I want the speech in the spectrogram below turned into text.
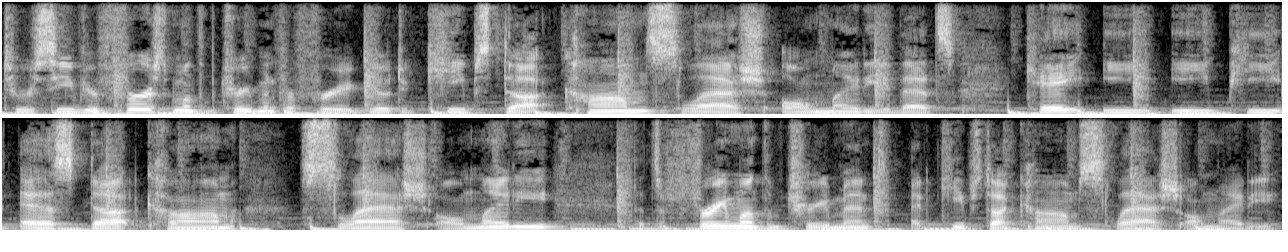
To receive your first month of treatment for free, go to keeps.com slash almighty. That's K-E-E-P-S dot com slash almighty. That's a free month of treatment at keeps.com slash almighty.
